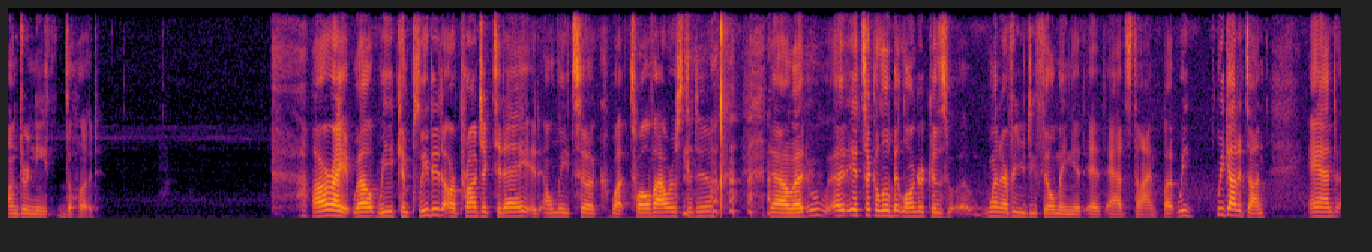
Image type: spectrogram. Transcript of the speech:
underneath the hood. All right, well, we completed our project today. It only took, what, 12 hours to do? no, but it took a little bit longer because whenever you do filming, it, it adds time. But we, we got it done. And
